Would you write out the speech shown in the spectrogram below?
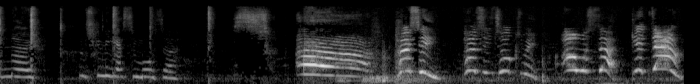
I know. I'm just gonna get some water. Ah! Percy! Percy, talk to me! Oh, what's that? Get down!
